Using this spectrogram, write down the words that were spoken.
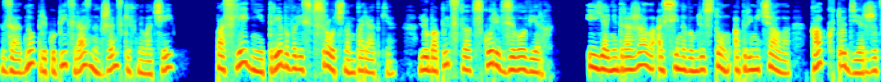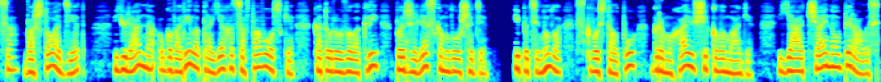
заодно прикупить разных женских мелочей. Последние требовались в срочном порядке. Любопытство вскоре взяло верх. И я не дрожала осиновым листом, а примечала, как кто держится, во что одет. Юлианна уговорила проехаться в повозке, которую волокли по железкам лошади, и потянула сквозь толпу громыхающей колымаги. Я отчаянно упиралась,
